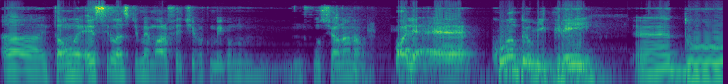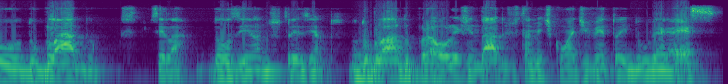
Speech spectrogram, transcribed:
Ah, então, esse lance de memória afetiva comigo não, não funciona, não. Olha, é, quando eu migrei é, do dublado, sei lá, 12 anos, 13 anos, do dublado para o legendado, justamente com o advento aí do VHS,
